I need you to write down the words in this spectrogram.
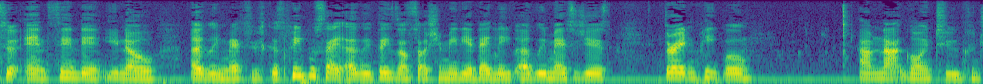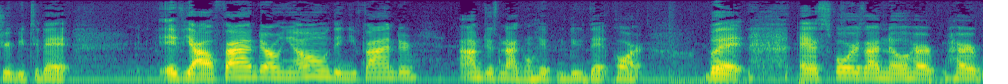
to and sending, you know, ugly messages. Because people say ugly things on social media. They leave ugly messages, threaten people. I'm not going to contribute to that. If y'all find her on your own, then you find her. I'm just not to help you do that part. But as far as I know, her her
